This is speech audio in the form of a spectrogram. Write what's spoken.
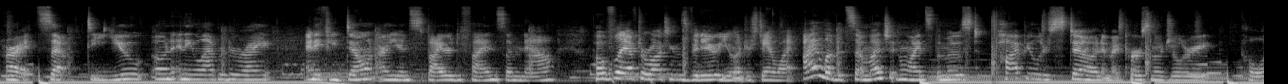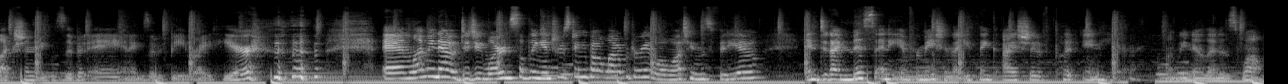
Alright, so do you own any labradorite? And if you don't, are you inspired to find some now? Hopefully after watching this video you understand why I love it so much and why it's the most popular stone in my personal jewelry collection, Exhibit A and Exhibit B right here. and let me know, did you learn something interesting about labradorite while watching this video? And did I miss any information that you think I should have put in here? Let me know that as well.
